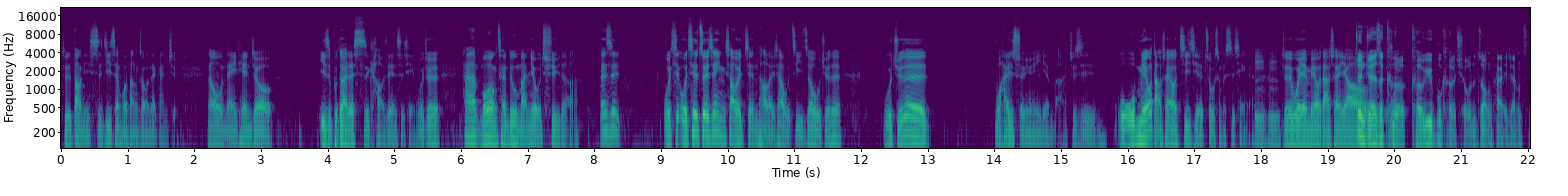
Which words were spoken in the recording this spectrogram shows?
就是到你实际生活当中的那感觉。然后我那一天就一直不断在思考这件事情，我觉得它某种程度蛮有趣的啦。但是我其我其实最近稍微检讨了一下我自己之后，我觉得我觉得我还是随缘一点吧，就是我我没有打算要积极的做什么事情啊，嗯哼，就是我也没有打算要，就你觉得是可可遇不可求的状态这样子？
